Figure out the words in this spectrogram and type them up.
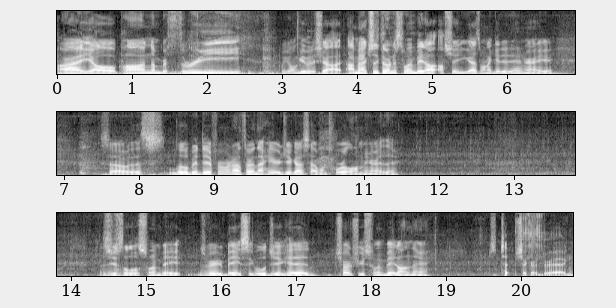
All right, y'all. Pond number three. We gonna give it a shot. I'm actually throwing a swim bait. I'll, I'll show you guys when I get it in right here. So it's a little bit different. We're not throwing that hair jig. I just have one twirl on me right there. This is just a little swim bait. It's very basic, little jig head, chartreuse swim bait on there. Just check our drag.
